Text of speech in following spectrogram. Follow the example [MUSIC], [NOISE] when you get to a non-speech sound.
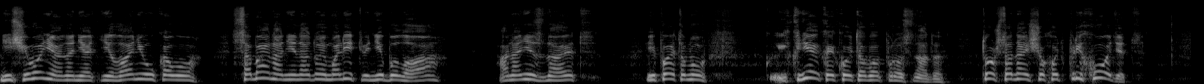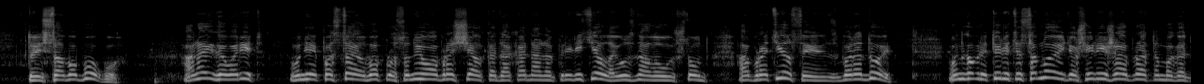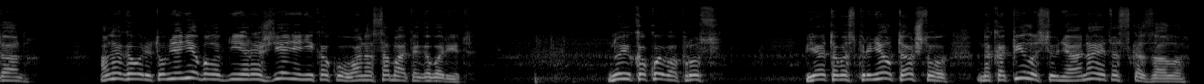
Ничего не она не отняла ни у кого. Сама она ни на одной молитве не была. Она не знает. И поэтому к ней какой-то вопрос надо. То, что она еще хоть приходит, то есть слава Богу, она и говорит, он ей поставил вопрос, он ее обращал, когда она прилетела и узнала, что он обратился с бородой. Он говорит, или ты со мной идешь, или езжай обратно в Магадан. Она говорит, у меня не было дня рождения никакого, она сама это говорит. Ну и какой вопрос? Я это воспринял так, что накопилось у нее, она это сказала.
